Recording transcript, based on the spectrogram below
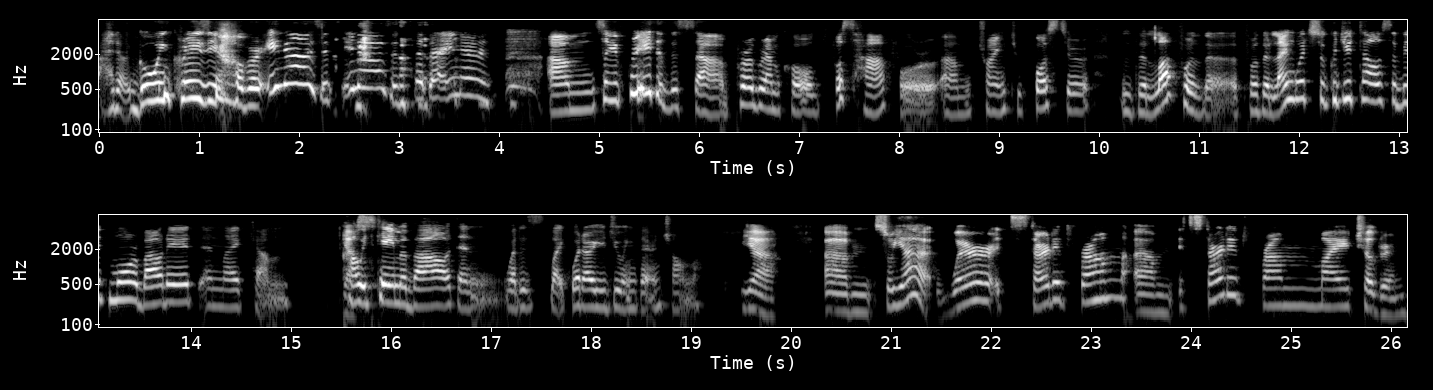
I don't going crazy over Ines, it's Ines, it's Tata Ines. Um, so you've created this uh, program called Fusha for um, trying to foster the love for the for the language. So could you tell us a bit more about it and like um, yes. how it came about and what is like what are you doing there, inshallah? Yeah. Um, so yeah, where it started from, um, it started from my children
